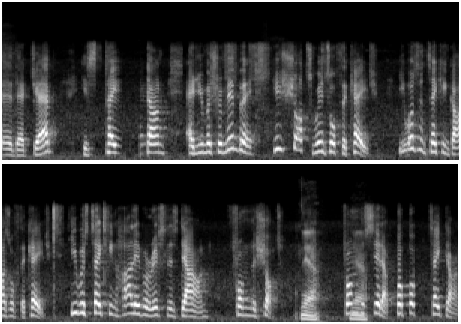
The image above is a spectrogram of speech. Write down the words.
uh, that jab. His takedown, and you must remember his shots went off the cage. He wasn't taking guys off the cage. He was taking high level wrestlers down from the shot. Yeah. from Yeah. the setup, pop, pop, takedown.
